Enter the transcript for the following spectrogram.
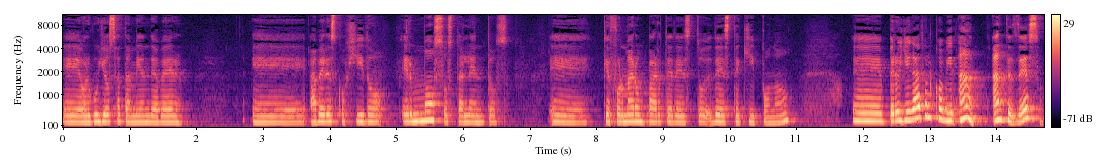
Eh, orgullosa también de haber, eh, haber escogido hermosos talentos eh, que formaron parte de, esto, de este equipo, ¿no? pero llegado el COVID, ah, antes de eso,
